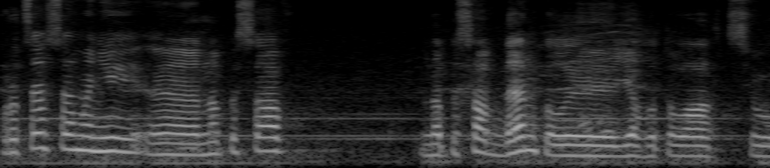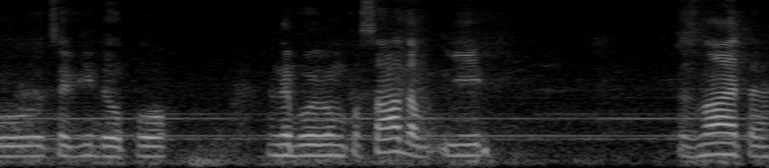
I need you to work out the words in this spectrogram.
Про це все мені е, написав, написав Ден, коли я готував цю, це відео по небойовим посадам. І знаєте,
